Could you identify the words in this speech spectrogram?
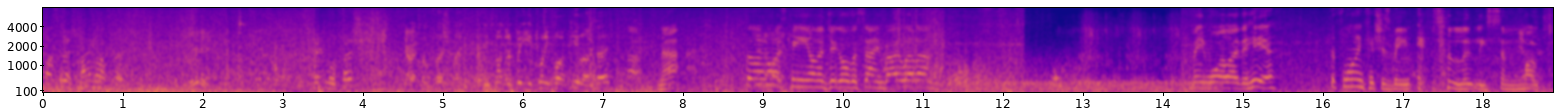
Nice fish, mate, nice fish. Really? Fat little fish. Fish, mate. He's not going to beat you 25 kilos, eh? Nah. Still a nice kingy on the jig all the same, bro. Well done. Meanwhile, over here, the flying fish has been absolutely smoked.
